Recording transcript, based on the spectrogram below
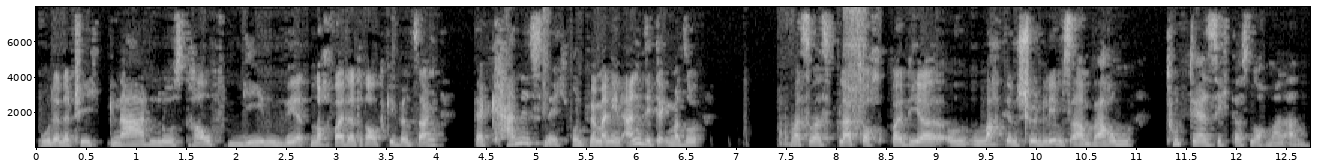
wo der natürlich gnadenlos draufgehen wird, noch weiter draufgehen wird und sagen, der kann es nicht. Und wenn man ihn ansieht, denkt man so, was, was, bleib doch bei dir und mach dir einen schönen Lebensabend. Warum tut der sich das nochmal an?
